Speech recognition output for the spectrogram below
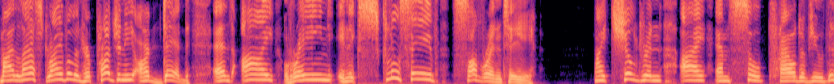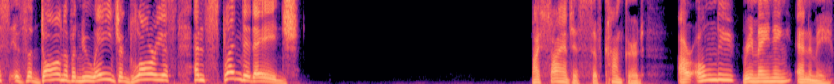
My last rival and her progeny are dead, and I reign in exclusive sovereignty. My children, I am so proud of you. This is the dawn of a new age, a glorious and splendid age. My scientists have conquered our only remaining enemy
